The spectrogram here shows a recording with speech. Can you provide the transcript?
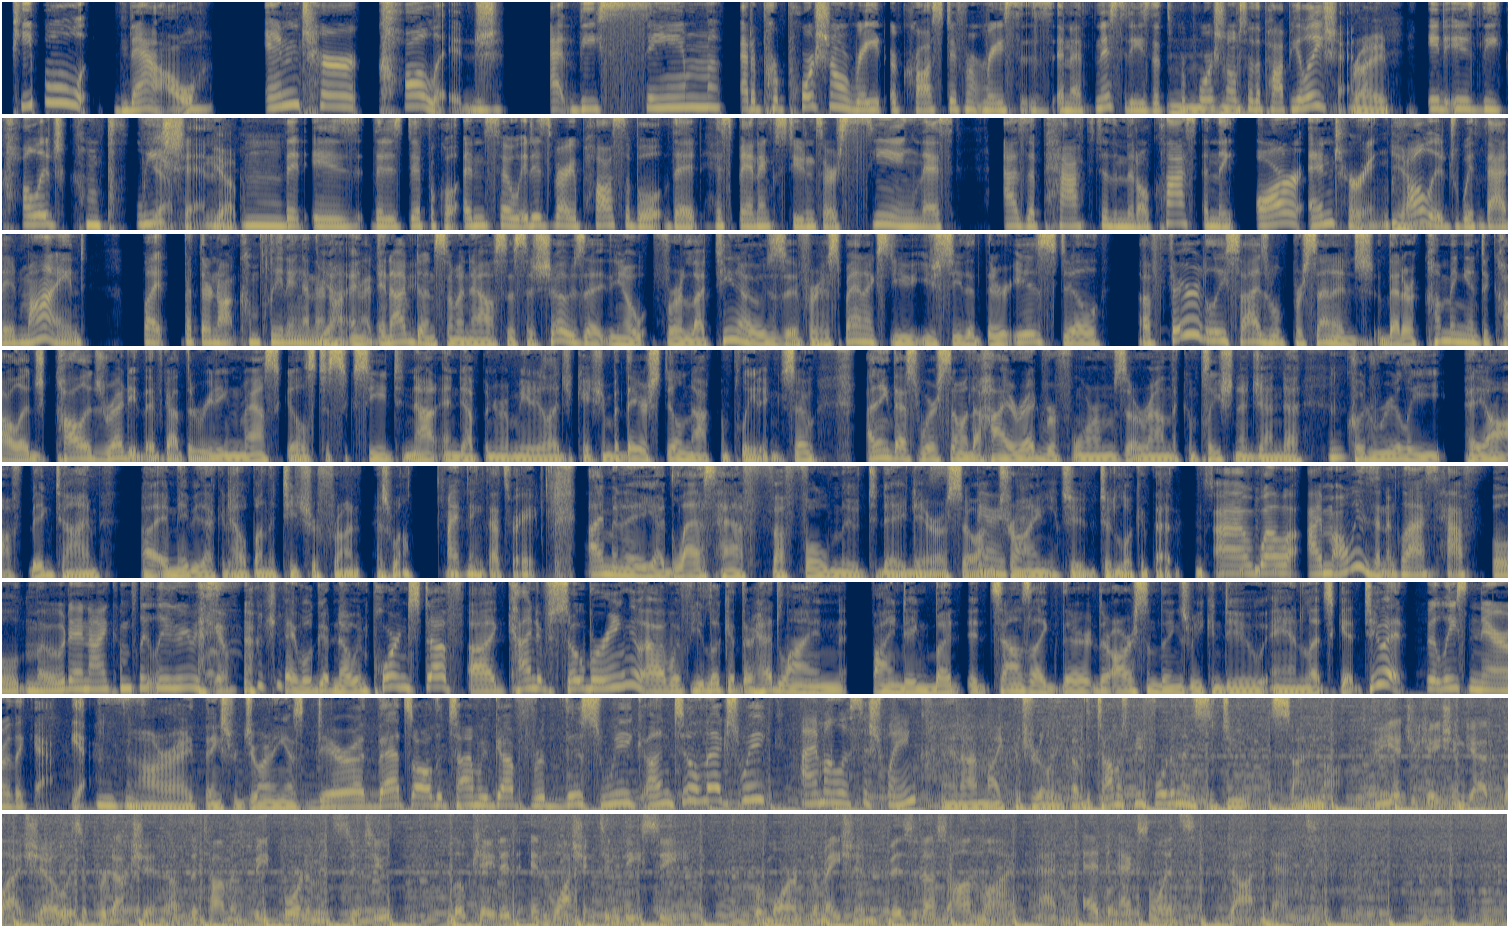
people now enter college at the same at a proportional rate across different races and ethnicities that's proportional to the population. right. It is the college completion Yep. Mm. that is that is difficult. And so it is very possible that Hispanic students are seeing this as a path to the middle class and they are entering Yeah. college with that in mind, but but they're not completing and they're yeah, not and, and I've done some analysis that shows that you know for Latinos, for Hispanics, you you see that there is still a fairly sizable percentage that are coming into college college ready. They've got the reading and math skills to succeed, to not end up in remedial education, but they are still not completing. So I think that's where some of the higher ed reforms around the completion agenda could really pay off big time. Uh, and maybe that could help on the teacher front as well. I think that's right. I'm in a, a glass half uh, full mood today, Dara. So I'm trying happy. to to look at that. Uh, well, I'm always in a glass half full mode, and I completely agree with you. Okay, well, good. No, important stuff. Uh, kind of sobering uh, if you look at their headline finding, but it sounds like there there are some things we can do, and let's get to it. to at least narrow the gap. Yes. All right, thanks for joining us, Dara. That's all the time we've got for this week. Until next week, I'm Alyssa Schwenk. and I'm Mike Petrilli of the Thomas B. Fordham Institute, signing off. The Education Gadfly Show is a production of the Thomas B. Fordham Institute, located in Washington, D.C. For more information, visit us online at edexcellence.net.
